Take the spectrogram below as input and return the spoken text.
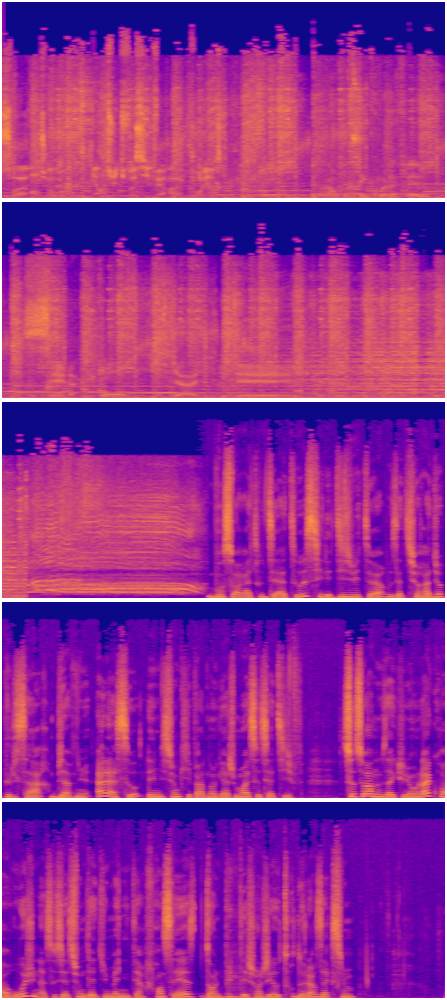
Soi avant tout. Et ensuite, il faut aussi le faire pour les autres. en fait, c'est quoi la fève? C'est la convivialité. Bonsoir à toutes et à tous, il est 18h, vous êtes sur Radio Pulsar, bienvenue à l'ASSO, l'émission qui parle d'engagement associatif. Ce soir, nous accueillons la Croix-Rouge, une association d'aide humanitaire française, dans le but d'échanger autour de leurs actions.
